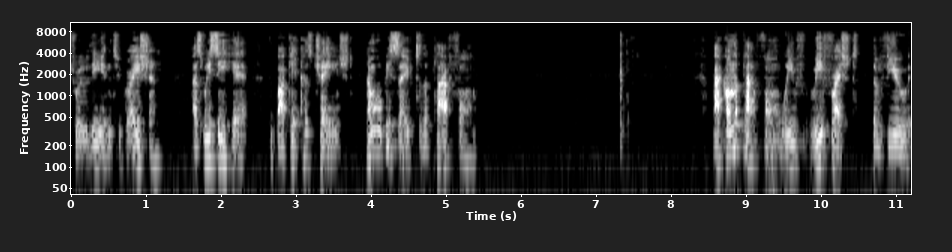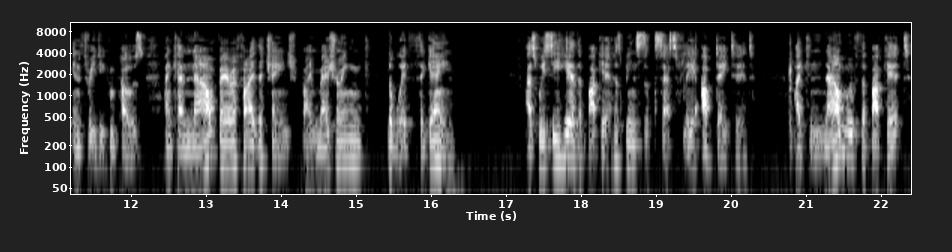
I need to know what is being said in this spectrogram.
through the integration. As we see here, the bucket has changed and will be saved to the platform. Back on the platform, we've refreshed the view in 3D Compose and can now verify the change by measuring the width again. As we see here, the bucket has been successfully updated. I can now move the bucket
